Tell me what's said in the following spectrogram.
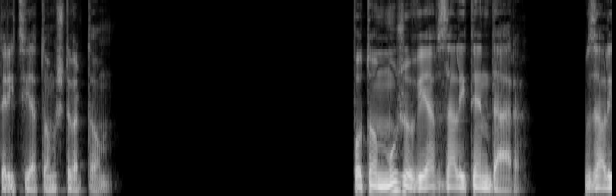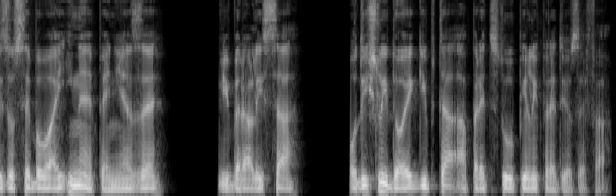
34. Potom mužovia vzali ten dar. Vzali so sebou aj iné peniaze, vybrali sa, odišli do Egypta a predstúpili pred Jozefa.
